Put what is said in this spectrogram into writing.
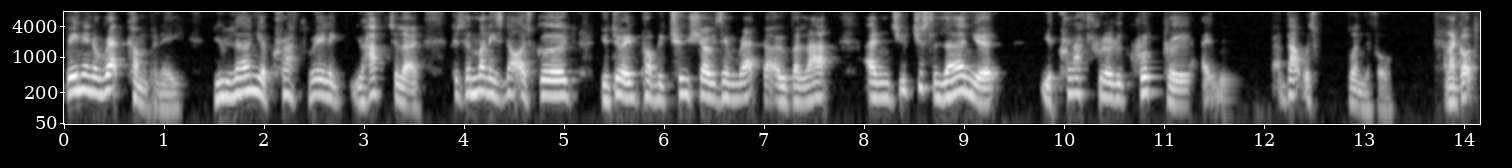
being in a rep company, you learn your craft really. You have to learn because the money's not as good. You're doing probably two shows in rep that overlap, and you just learn your your craft really quickly. that was wonderful, and I got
